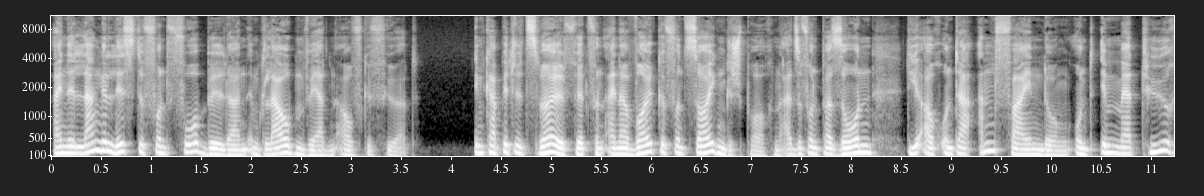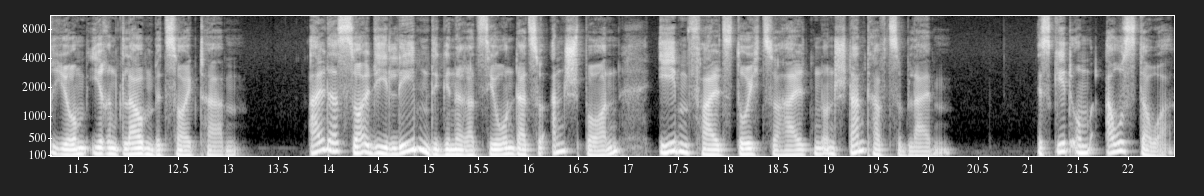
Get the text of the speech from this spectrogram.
Eine lange Liste von Vorbildern im Glauben werden aufgeführt. In Kapitel 12 wird von einer Wolke von Zeugen gesprochen, also von Personen, die auch unter Anfeindung und im Märtyrium ihren Glauben bezeugt haben. All das soll die lebende Generation dazu anspornen, ebenfalls durchzuhalten und standhaft zu bleiben. Es geht um Ausdauer,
